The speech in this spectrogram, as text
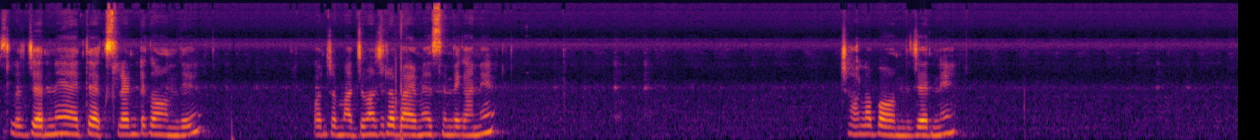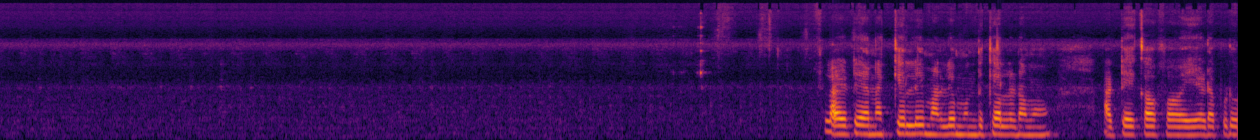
అసలు జర్నీ అయితే ఎక్సలెంట్గా ఉంది. కొంచెం మధ్య మధ్యలో భయం వేసింది కానీ చాలా బాగుంది జర్నీ. ఫ్లైట్ వెనక్కి వెళ్ళి మళ్ళీ ముందుకు వెళ్ళడము ఆ టేక్ ఆఫ్ అయ్యేటప్పుడు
